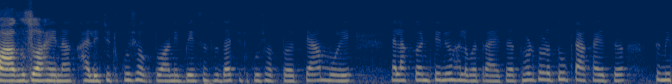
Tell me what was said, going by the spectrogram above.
पाक जो आहे ना खाली चिटकू शकतो आणि बेसनसुद्धा चिटकू शकतं. त्यामुळे ह्याला कंटिन्यू हलवत राहायचं. थोडं थोडं तूप टाकायचं. तुम्ही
